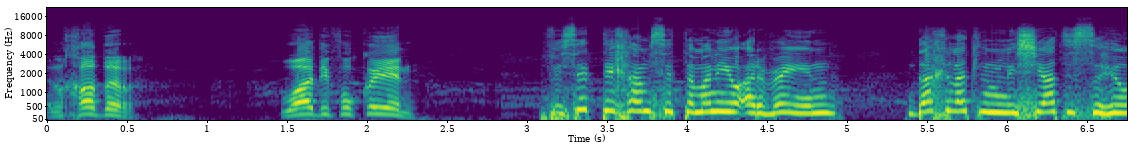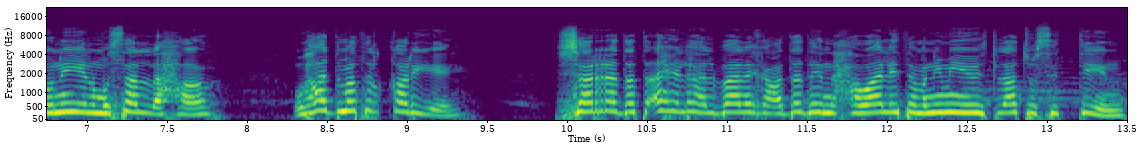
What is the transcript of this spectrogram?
الخضر وادي فوقين. في 6 5 48 دخلت الميليشيات الصهيونية المسلحة وهدمت القرية شردت أهلها البالغ عددهم حوالي 863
